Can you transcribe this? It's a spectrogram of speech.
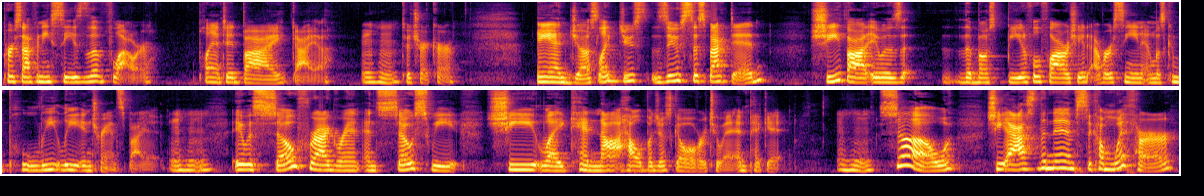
Persephone sees the flower planted by Gaia Mm-hmm. to trick her. And just like Zeus suspected, she thought it was the most beautiful flower she had ever seen and was completely entranced by it. Mm-hmm. It was so fragrant and so sweet. She like cannot help but just go over to it and pick it. Mm-hmm. So she asked the nymphs to come with her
